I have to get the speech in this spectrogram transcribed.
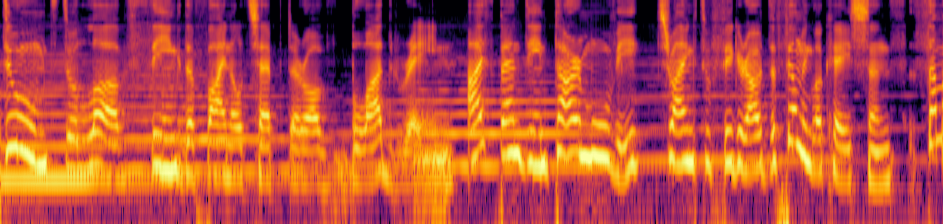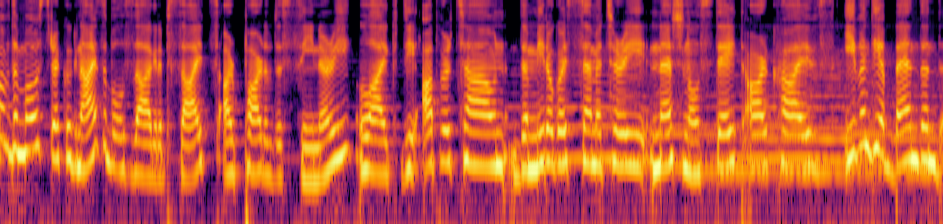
doomed to love seeing the final chapter of BloodRayne. I spent the entire movie trying to figure out the filming locations. Some of the most recognizable Zagreb sites are part of the scenery, like the Upper Town, the Mirogoj Cemetery, National State Archives, even the abandoned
